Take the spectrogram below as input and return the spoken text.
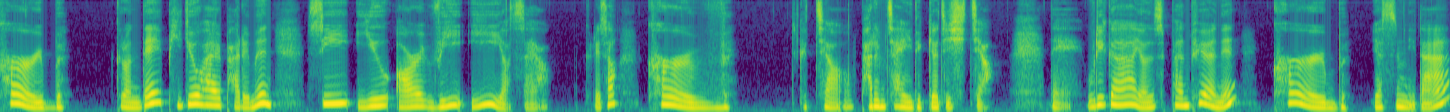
curb. 그런데 비교할 발음은 C-U-R-V-E 였어요. 그래서 curve. 그쵸? 발음 차이 느껴지시죠? 네, 우리가 연습한 표현은 curb 였습니다.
